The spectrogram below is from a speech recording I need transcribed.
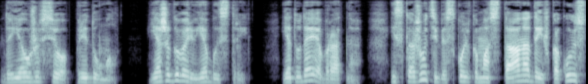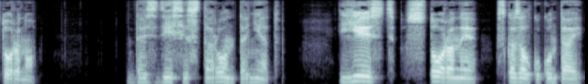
Да я уже все придумал. Я же говорю, я быстрый. Я туда и обратно. И скажу тебе, сколько моста надо и в какую сторону. Да здесь и сторон-то нет. Есть стороны, сказал Кукунтай.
